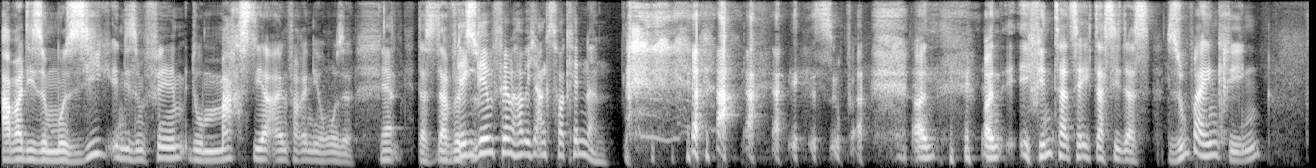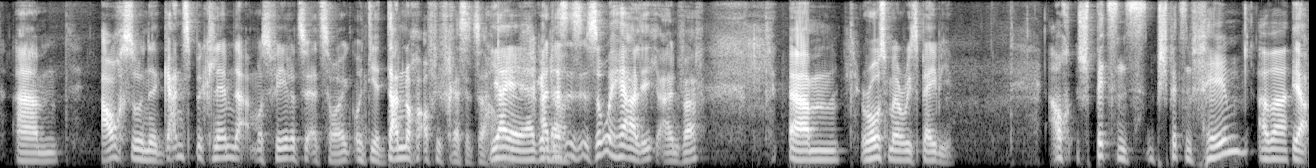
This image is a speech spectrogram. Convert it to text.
aber diese Musik in diesem Film, du machst dir einfach in die Hose. Ja. Das, da Wegen dem Film habe ich Angst vor Kindern. super. Und, und ich finde tatsächlich, dass sie das super hinkriegen, ähm, auch so eine ganz beklemmende Atmosphäre zu erzeugen und dir dann noch auf die Fresse zu hauen. Ja, ja, ja, genau. Also das ist so herrlich einfach. Ähm, Rosemary's Baby. auch Spitzen, Spitzenfilm, aber Ja.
